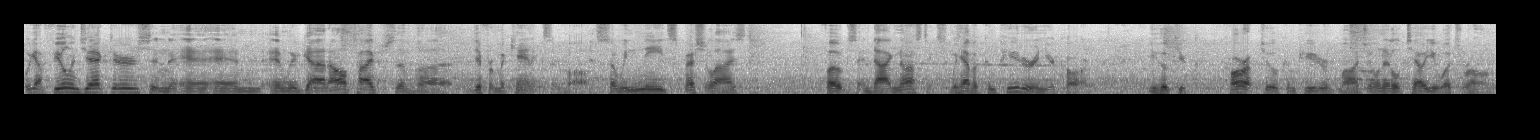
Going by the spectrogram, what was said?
we got fuel injectors and and and we've got all types of uh, different mechanics involved. So we need specialized folks and diagnostics. We have a computer in your car. You hook your car up to a computer module, and it'll tell you what's wrong.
